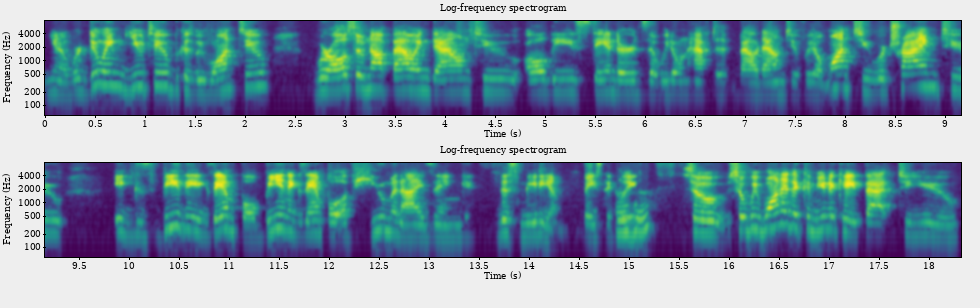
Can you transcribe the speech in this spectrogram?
you know, we're doing YouTube because we want to. We're also not bowing down to all these standards that we don't have to bow down to if we don't want to. We're trying to ex- be the example, be an example of humanizing this medium, basically. Mm-hmm. So, so we wanted to communicate that to you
